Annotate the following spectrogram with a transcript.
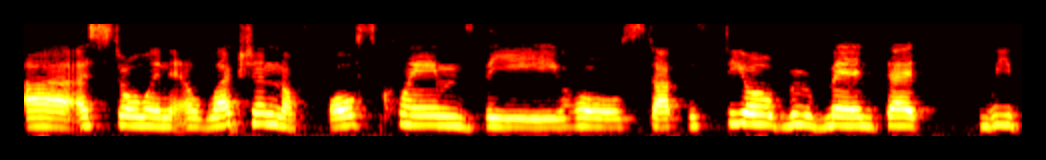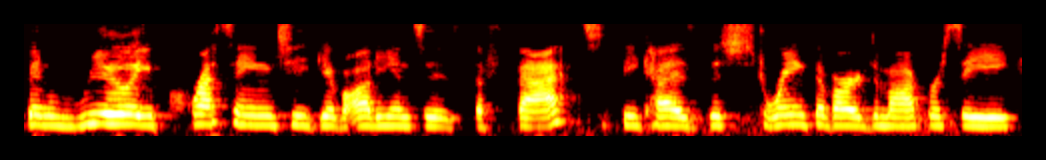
uh, a stolen election the false claims the whole stop the steal movement that we've been really pressing to give audiences the facts because the strength of our democracy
